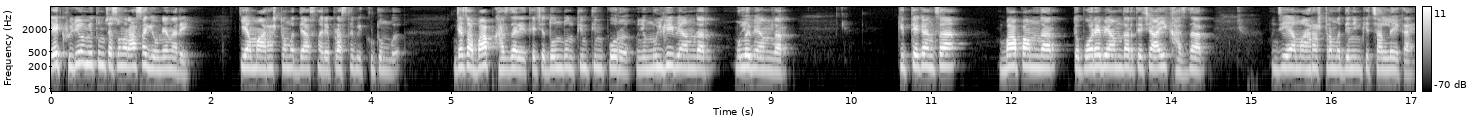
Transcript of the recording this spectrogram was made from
एक व्हिडिओ मी तुमच्यासमोर असा घेऊन येणार आहे. की या महाराष्ट्रामध्ये असणारे प्रास्ताविक कुटुंब ज्याचा बाप खासदार आहे त्याचे दोन दोन तीन तीन पोरं म्हणजे मुलगी बी आमदार मुलं बी आमदार. कित्येकांचा बाप आमदार तो पोरे बी आमदार त्याची आई खासदार. म्हणजे या महाराष्ट्रामध्ये नेमकी चाललंय काय?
